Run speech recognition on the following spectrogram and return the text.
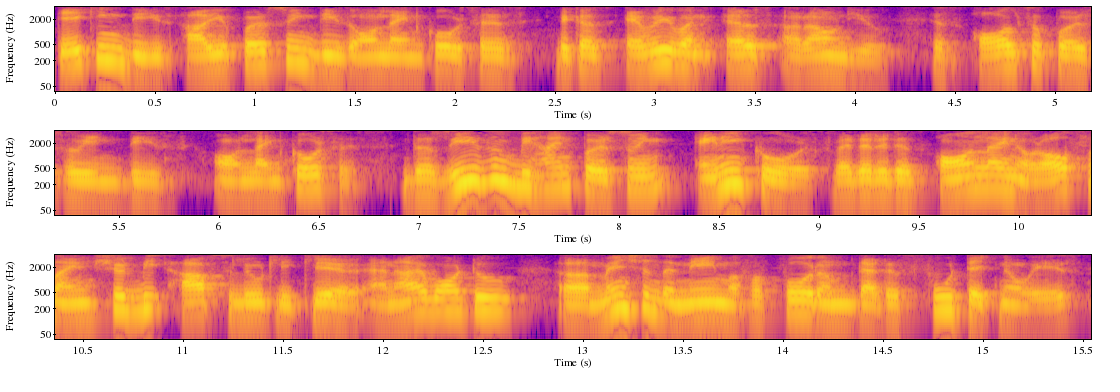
taking these, are you pursuing these online courses because everyone else around you is also pursuing these online courses? The reason behind pursuing any course, whether it is online or offline, should be absolutely clear. And I want to uh, mention the name of a forum that is FoodtechnoAce,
